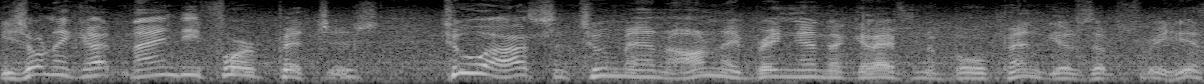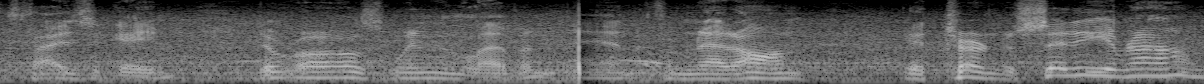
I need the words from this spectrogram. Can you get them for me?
He's only got 94 pitches, two outs and two men on. They bring in a guy from the bullpen, gives up three hits, ties the game. The Royals win 11, and from that on, it turned the city around.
